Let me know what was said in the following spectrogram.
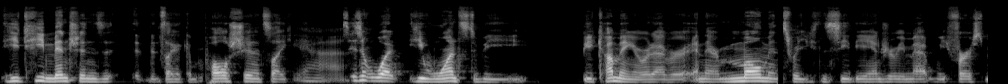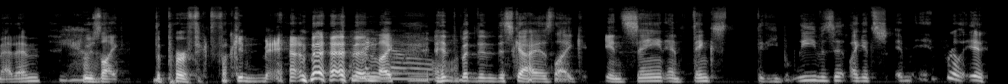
he he mentions it's like a compulsion. It's like yeah, this isn't what he wants to be becoming or whatever. And there are moments where you can see the Andrew we met when we first met him, yeah. who's like the perfect fucking man. and then like and but then this guy is like insane and thinks did he believes it? Like it's it, it, really it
